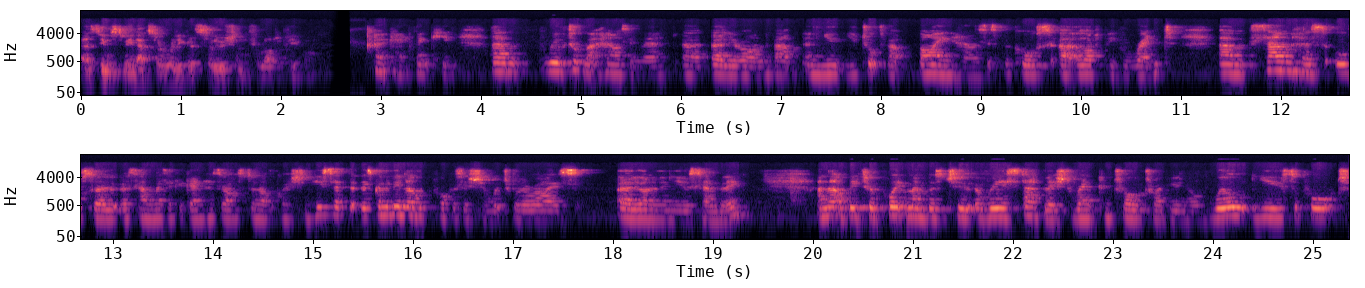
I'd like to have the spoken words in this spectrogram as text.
And it seems to me that's a really good solution for a lot of people. Okay, thank you. Um, we were talking about housing there uh, earlier on about, and you, you talked about buying houses because uh, a lot of people rent. Um, Sam has also, uh, Sam Mézec again has asked another question. He said that there's going to be another proposition which will arise early on in the new assembly, and that will be to appoint members to a re-established rent control tribunal. Will you support,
